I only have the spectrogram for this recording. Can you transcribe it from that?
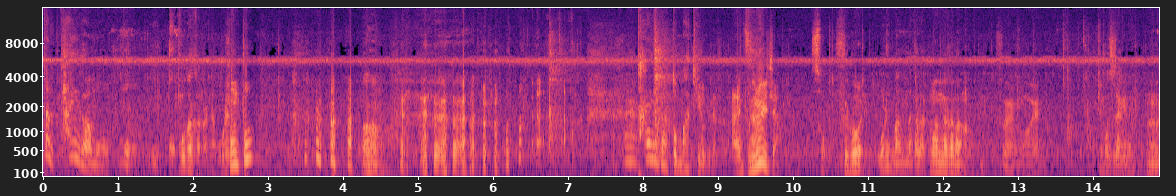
たらタイガーももうここだからね俺。本当？うん。タイガーとマキロイだから。あずるいじゃん。そう。すごい。俺真ん中だから。真ん中なの。すごい。気持ちだけね。うん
